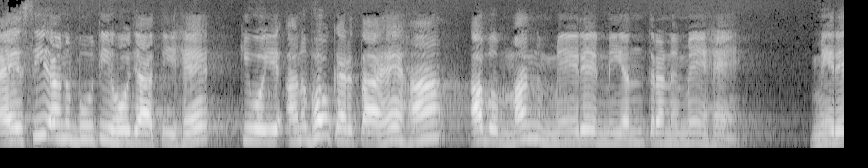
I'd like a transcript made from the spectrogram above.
ऐसी अनुभूति हो जाती है कि वो ये अनुभव करता है, हाँ, अब मन मेरे नियंत्रण में है, मेरे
